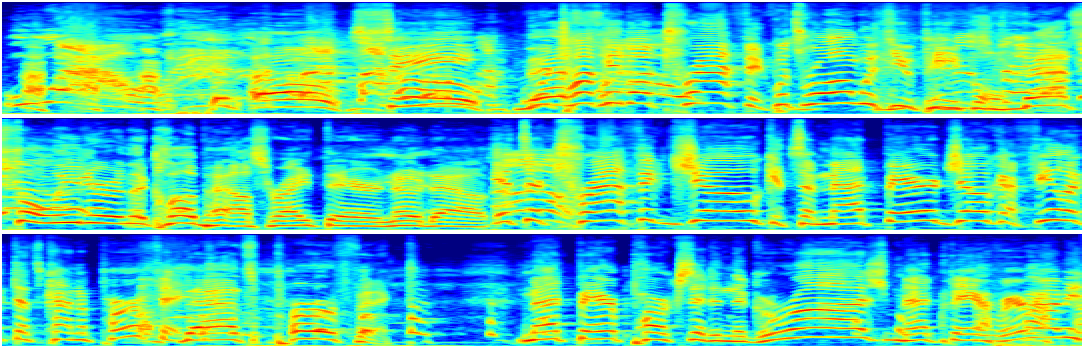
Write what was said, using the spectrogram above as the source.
Wow. Oh, See, oh, we're that's- talking about traffic. What's wrong with you people? That's the leader in the clubhouse right there, no doubt. It's a oh. traffic joke. It's a Matt Bair joke. I feel like that's kind of perfect. That's perfect. Matt Bair parks it in the garage. Matt Bair. I mean,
